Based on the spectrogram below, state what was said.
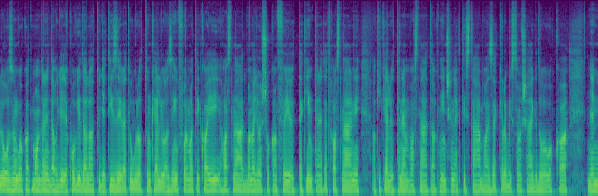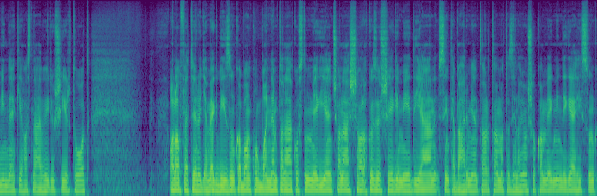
lózungokat mondani, de hogy a Covid alatt ugye tíz évet ugrottunk elő az informatikai használatban, nagyon sokan följöttek internetet használni, akik előtte nem használtak, nincsenek tisztában ezekkel a biztonsági dolgokkal, nem mindenki használ vírusírtót, Alapvetően ugye megbízunk a bankokban, nem találkoztunk még ilyen csalással, a közösségi médián szinte bármilyen tartalmat, azért nagyon sokan még mindig elhiszünk,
